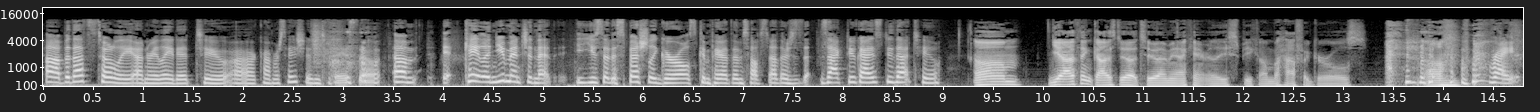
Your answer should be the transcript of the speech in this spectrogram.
Uh, but that's totally unrelated to our conversation today. So, um, Caitlin, you mentioned that you said especially girls compare themselves to others. Zach, do guys do that too? Um, yeah, I think guys do that too. I mean, I can't really speak on behalf of girls. Um, right.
